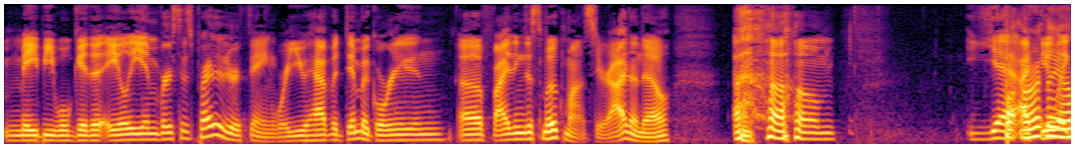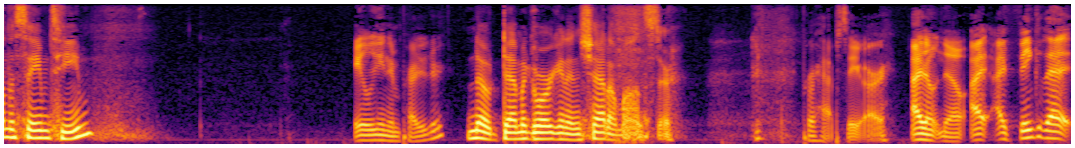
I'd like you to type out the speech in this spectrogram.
maybe we'll get an alien versus predator thing where you have a demogorgon uh, fighting the smoke monster. I don't know. um, yeah, but aren't feel they like on the same team? Alien and predator. No, Demogorgon and Shadow Monster. Perhaps they are. I don't know. I, I think that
